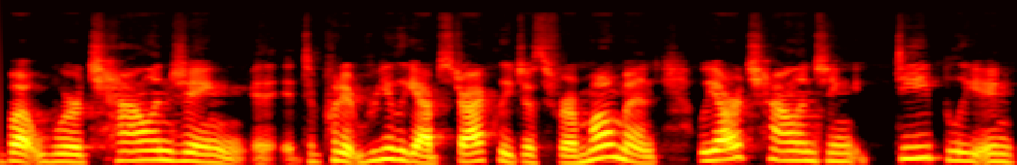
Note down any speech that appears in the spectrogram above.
but we're challenging eh, eh, to put it really abstractly just for a moment we are challenging deeply in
